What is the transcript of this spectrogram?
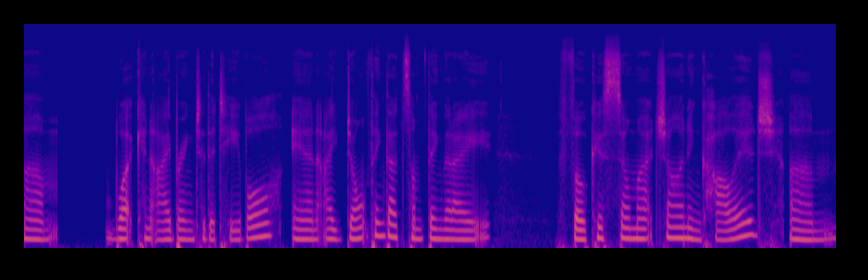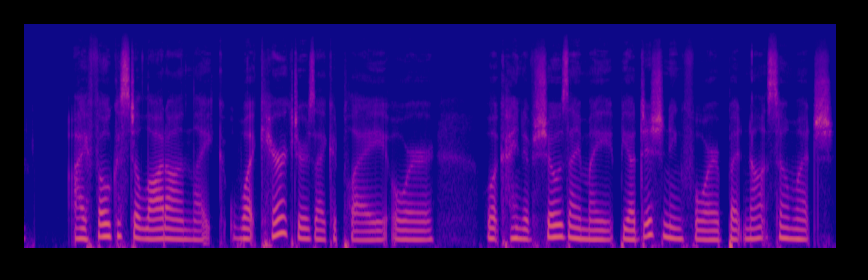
Um, what can I bring to the table? And I don't think that's something that I focused so much on in college. Um, I focused a lot on like what characters I could play or what kind of shows I might be auditioning for, but not so much,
